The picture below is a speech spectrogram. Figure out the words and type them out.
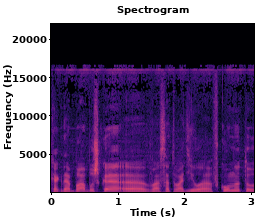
когда бабушка э, вас отводила в комнату,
